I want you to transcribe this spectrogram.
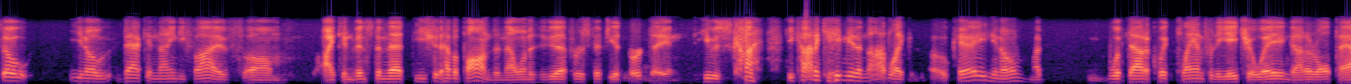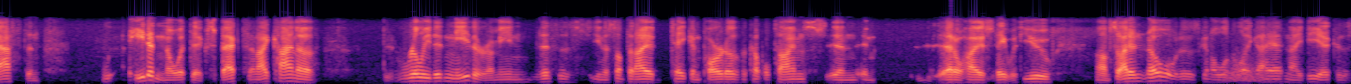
so you know, back in '95, um, I convinced him that he should have a pond, and I wanted to do that for his 50th birthday. And he was kind he kind of gave me the nod, like, okay, you know, I whipped out a quick plan for the HOA and got it all passed, and he didn't know what to expect, and I kind of really didn't either. I mean, this is you know something I had taken part of a couple times in in at Ohio State with you. Um, so I didn't know what it was going to look like. I had an idea because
